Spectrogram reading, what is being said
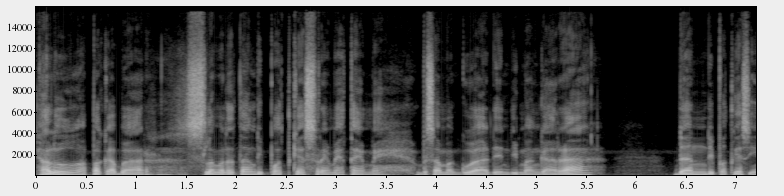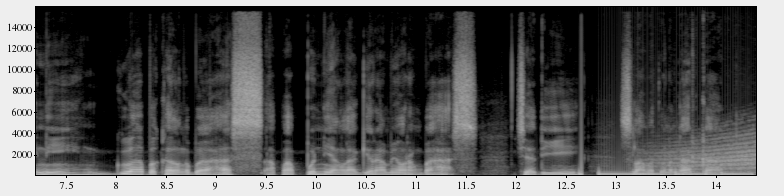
Halo, apa kabar? Selamat datang di podcast Remeh Temeh bersama gua Dendi Manggara. Dan di podcast ini gua bakal ngebahas apa pun yang lagi rame orang bahas. Jadi, selamat mendengarkan.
